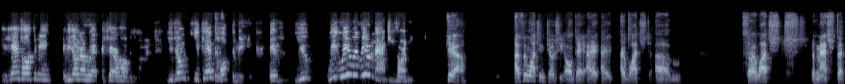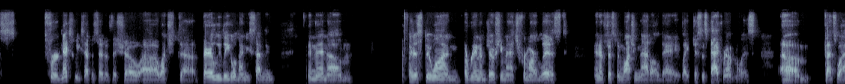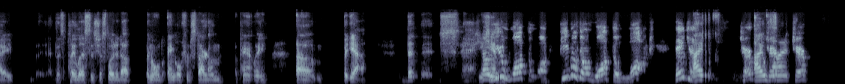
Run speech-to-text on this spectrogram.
You can't talk to me if you don't know who Akira Hokuto is. You don't you can't talk to me if you we we reviewed matches on you. Yeah. I've been watching Joshi all day. I I, I watched um so I watched a match that's for next week's episode of this show, uh, I watched uh, Barely Legal 97. And then um, I just threw on a random Joshi match from our list. And I've just been watching that all day, like just as background noise. Um, that's why this playlist is just loaded up an old angle from Stardom, apparently. Um, but yeah, that you no, you walk the walk. People don't walk the walk. They just I, chirp, I chirp, want, chirp.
